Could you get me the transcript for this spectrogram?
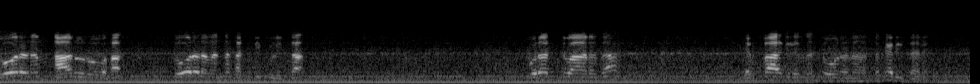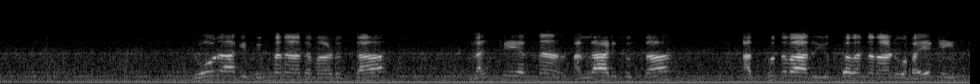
ತೋರಣಂ ಆರುರೋಹ, ತೋರಣವನ್ನ ಹತ್ತಿ ಕುಳಿತ. ಪುರದ್ವಾರದ ಹೆಬ್ಬಾಗಿಲನ್ನ ತೋರಣ ಅಂತ ಕರೀತಾರೆ. ಜೋರಾಗಿ ಸಿಂಹನಾದ ಮಾಡುತ್ತಾ, ಲಂಕೆಯನ್ನ ಅಲ್ಲಾಡಿಸುತ್ತಾ, ಅದ್ಭುತವಾದ ಯುದ್ಧವನ್ನ ಮಾಡುವ ಬಯಕೆಯಿಂದ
